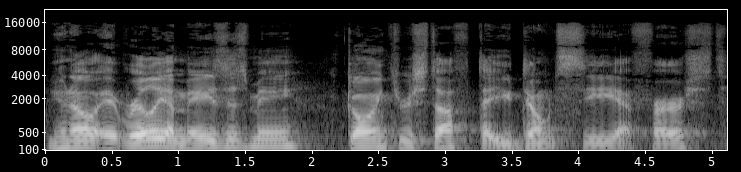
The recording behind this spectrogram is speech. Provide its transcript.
You know, it really amazes me going through stuff that you don't see at first.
